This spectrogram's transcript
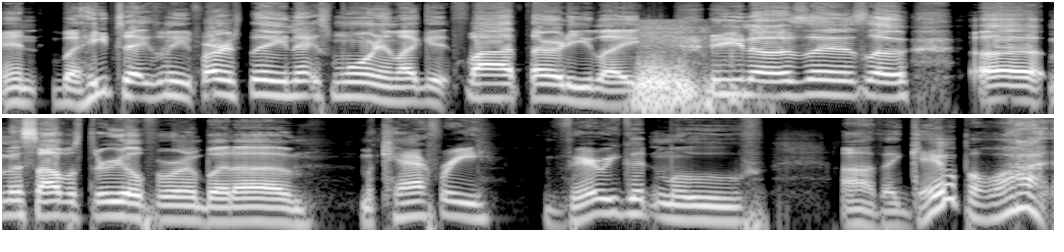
And But he texted me first thing next morning, like at 5.30, like, you know what I'm saying? So, uh, so I was thrilled for him. But um, McCaffrey, very good move. Uh, they gave up a lot.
